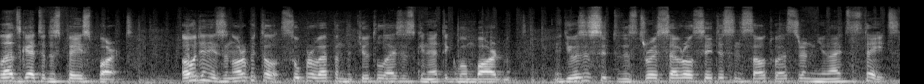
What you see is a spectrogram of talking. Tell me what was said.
Let's get to the space part. Odin is an orbital superweapon that utilizes kinetic bombardment. It uses it to destroy several cities in southwestern United States.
